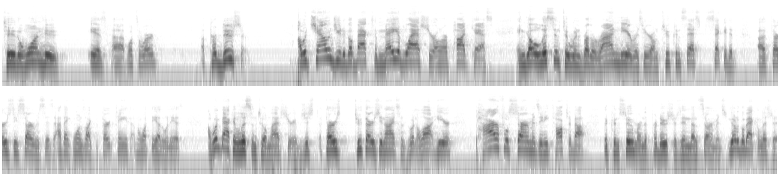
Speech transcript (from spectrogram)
to the one who is, uh, what's the word? A producer. I would challenge you to go back to May of last year on our podcast and go listen to when Brother Ryan Neer was here on two consecutive uh, Thursday services. I think one's like the 13th. I don't know what the other one is. I went back and listened to him last year. It was just Thursday, two Thursday nights. There wasn't a lot here. Powerful sermons, and he talks about the consumer and the producers in those sermons. You ought to go back and listen.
